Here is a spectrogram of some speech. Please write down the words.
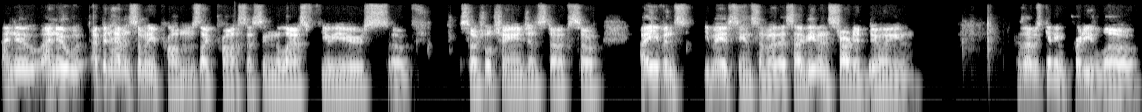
I knew I knew I've been having so many problems like processing the last few years of social change and stuff. So I even you may have seen some of this. I've even started doing because I was getting pretty low,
